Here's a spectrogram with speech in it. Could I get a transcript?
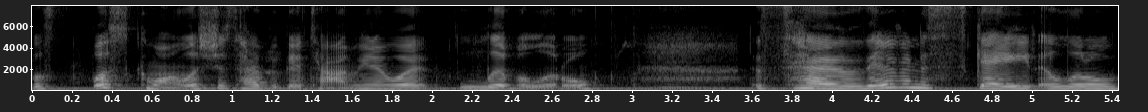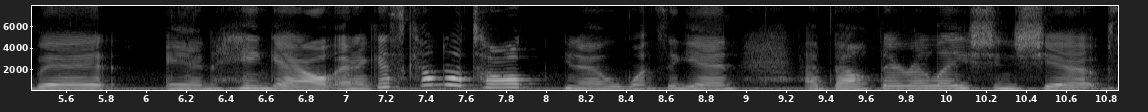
let's let's come on, let's just have a good time. You know what? Live a little. So they're gonna skate a little bit and hang out, and I guess kind of talk, you know, once again about their relationships.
